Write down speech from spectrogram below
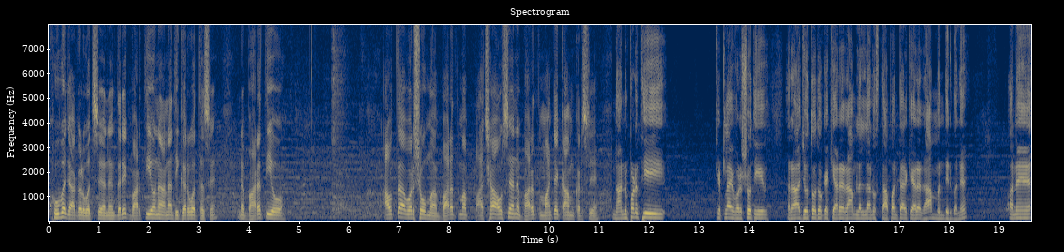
ખૂબ જ આગળ વધશે અને દરેક ભારતીયોને આનાથી ગર્વ થશે. અને ભારતીયો આવતા વર્ષોમાં ભારતમાં પાછા આવશે અને ભારત માટે કામ કરશે. નાનપણથી કેટલાય વર્ષોથી રાહ જોતો હતો કે ક્યારે રામલલ્લાનું સ્થાપન થાય, ક્યારે રામ મંદિર બને. અને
